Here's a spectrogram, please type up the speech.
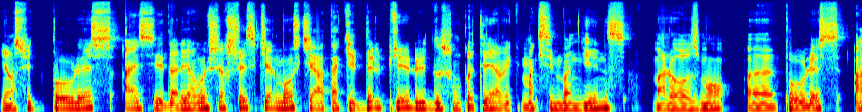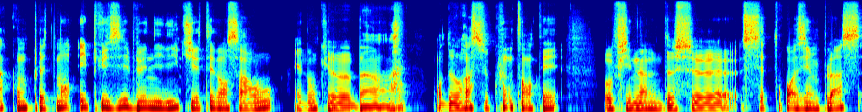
Et ensuite, Paules a essayé d'aller rechercher Skelmos qui a attaqué dès le pied, lui, de son côté, avec Maxime Van Gins. Malheureusement, euh, Paules a complètement épuisé Benili qui était dans sa roue. Et donc, euh, ben, on devra se contenter au final de ce, cette troisième place.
